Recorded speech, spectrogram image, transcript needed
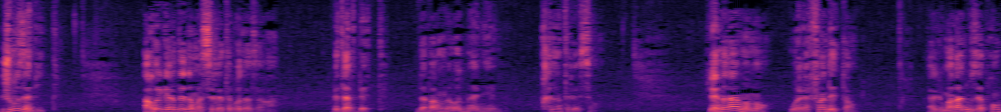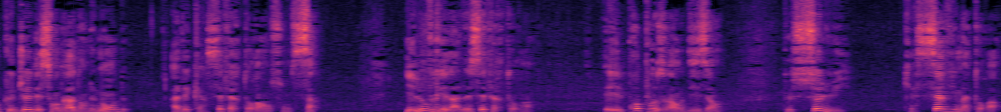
Je vous invite à regarder dans ma Seret Avodazara, Bedavbet, d'abord Meod Manien, très intéressant. Viendra un moment où, à la fin des temps, la Gemara nous apprend que Dieu descendra dans le monde avec un Sefer Torah en son sein. Il ouvrira le Sefer Torah et il proposera en disant que celui qui a servi ma Torah,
